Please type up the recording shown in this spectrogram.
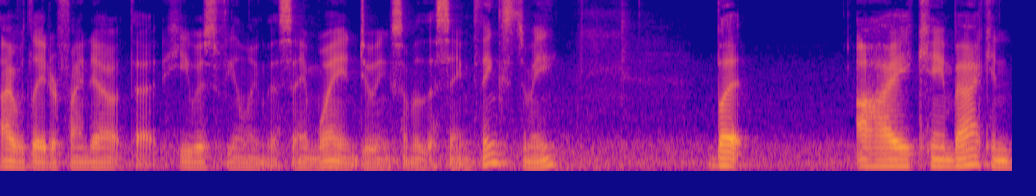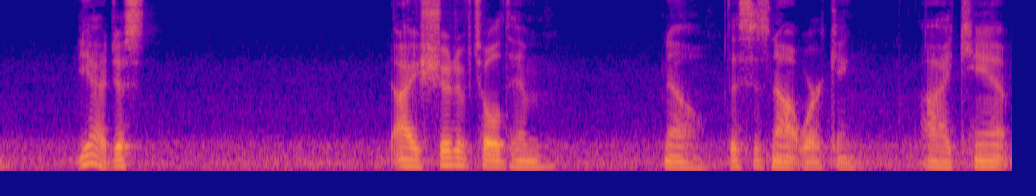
I would later find out that he was feeling the same way and doing some of the same things to me. But I came back and, yeah, just. I should have told him, no, this is not working. I can't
